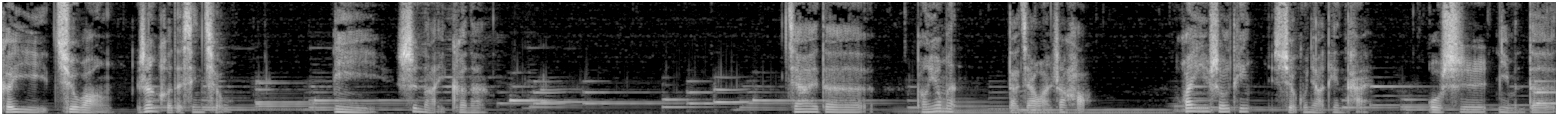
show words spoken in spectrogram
可以去往任何的星球，你是哪一颗呢？亲爱的朋友们，大家晚上好，欢迎收听雪姑娘电台，我是你们的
